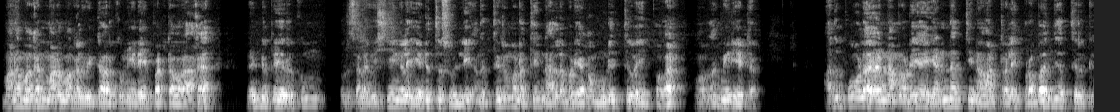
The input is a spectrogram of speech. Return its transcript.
மணமகன் மணமகள் வீட்டாருக்கும் இடைப்பட்டவராக ரெண்டு பேருக்கும் ஒரு சில விஷயங்களை எடுத்து சொல்லி அந்த திருமணத்தை நல்லபடியாக முடித்து வைப்பவர். அவர் தான் மீடியேட்டர். அதுபோல நம்மளுடைய எண்ணத்தின் ஆற்றலை பிரபஞ்சத்திற்கு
